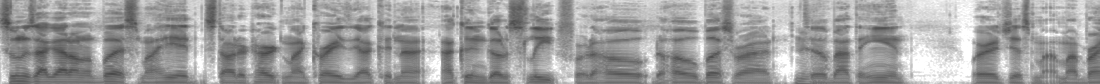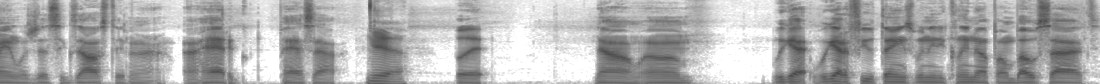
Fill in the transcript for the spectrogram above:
soon as I got on the bus, my head started hurting like crazy. I could not, I couldn't go to sleep for the whole the whole bus ride until about the end, where it just my, my brain was just exhausted and I, I had to pass out. Yeah. But now, um, we got we got a few things we need to clean up on both sides.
